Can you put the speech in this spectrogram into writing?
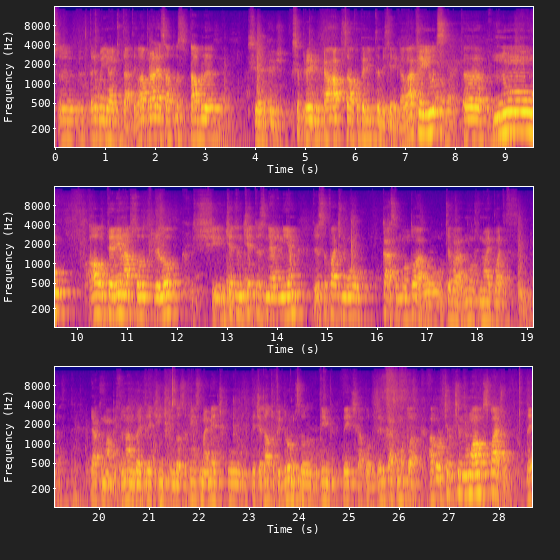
și trebuie achitate. La Pralea s-a pus tablă și, și pre- ca- s-a acoperit biserica. La Căiuț uh, nu au teren absolut deloc și încet, încet trebuie să ne aliniem, trebuie să facem o casă, motoar, o ceva, nu se mai poate să... De acum, peste un an, 2, 3, 5, când o să fii, să mai mergi cu decedatul pe drum, să-l plimbi de aici și acolo. Trebuie casă, motoar. Acolo, cel puțin, nu au spațiu de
